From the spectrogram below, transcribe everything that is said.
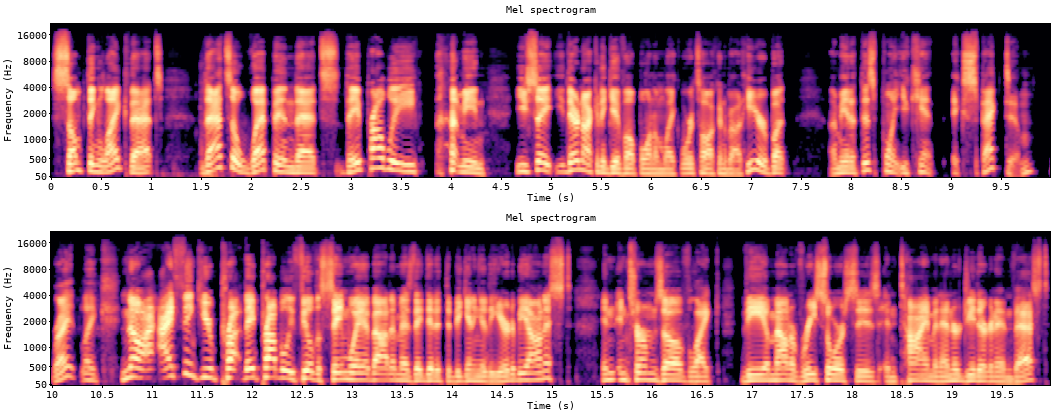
something like that, that's a weapon that they probably. I mean, you say they're not going to give up on him like we're talking about here, but I mean at this point you can't expect him, right? Like No, I, I think you're. Pro- they probably feel the same way about him as they did at the beginning of the year. To be honest, in in terms of like the amount of resources and time and energy they're going to invest,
